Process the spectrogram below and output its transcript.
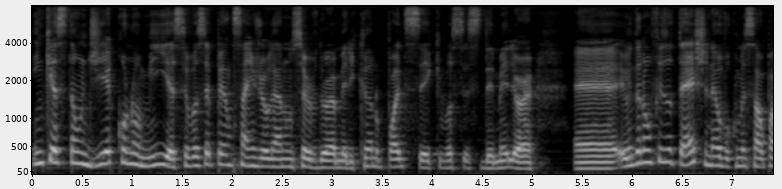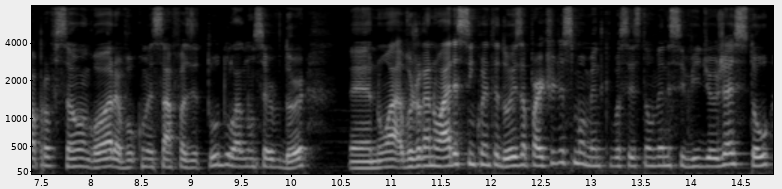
em questão de economia, se você pensar em jogar num servidor americano, pode ser que você se dê melhor. É, eu ainda não fiz o teste, né? Eu vou começar a upar profissão agora, vou começar a fazer tudo lá num servidor. É, no, vou jogar no Área 52. A partir desse momento que vocês estão vendo esse vídeo, eu já estou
